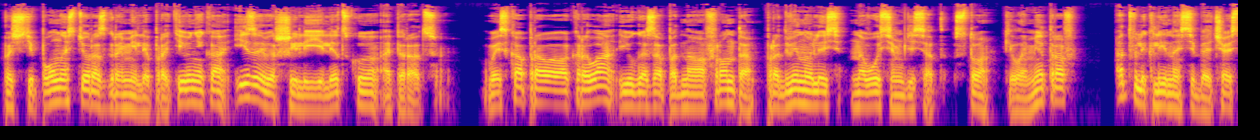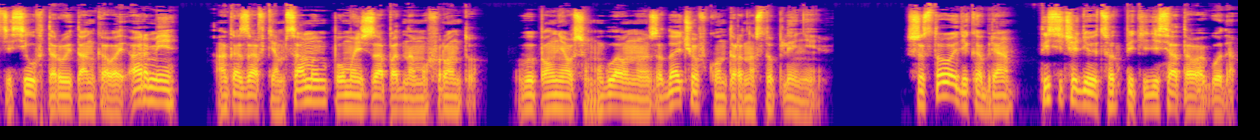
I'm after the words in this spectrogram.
почти полностью разгромили противника и завершили Елецкую операцию. Войска правого крыла Юго-Западного фронта продвинулись на 80-100 километров, отвлекли на себя части сил второй танковой армии, оказав тем самым помощь Западному фронту, выполнявшему главную задачу в контрнаступлении. 6 декабря 1950 года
